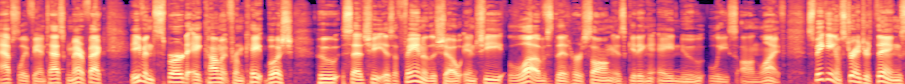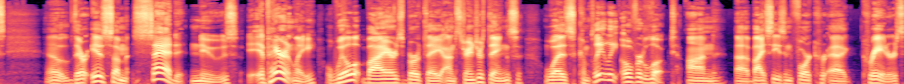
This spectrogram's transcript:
absolutely fantastic. Matter of fact, it even spurred a comment from Kate Bush, who said she is a fan of the show and she loves that her song is getting a new lease on life. Speaking of Stranger Things, uh, there is some sad news. Apparently, Will Byers' birthday on Stranger Things was completely overlooked on uh, by season four cr- uh, creators.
